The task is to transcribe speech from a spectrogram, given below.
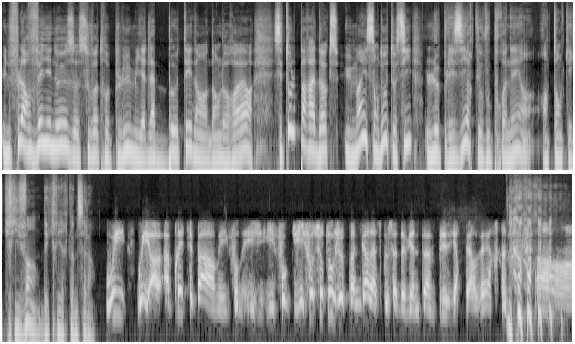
une fleur vénéneuse sous votre plume. Il y a de la beauté dans, l'horreur. C'est tout le paradoxe humain et sans doute aussi le plaisir que vous prenez en, en tant qu'écrivain d'écrire comme cela. Oui, oui. Après, c'est pas, mais il faut, il faut, il faut surtout que je prenne garde à ce que ça devienne pas un plaisir pervers en,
